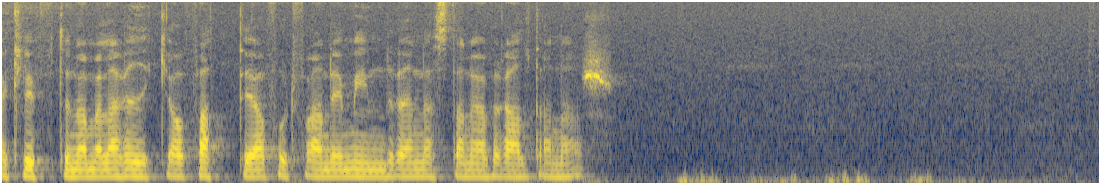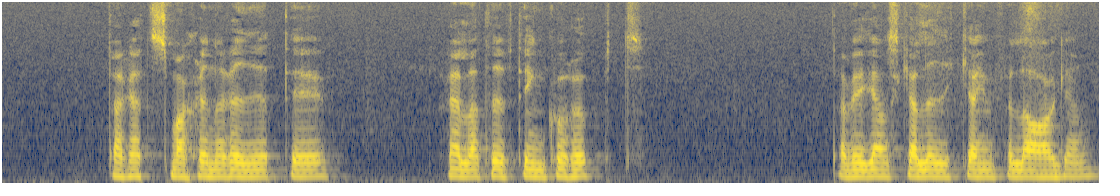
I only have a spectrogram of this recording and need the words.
Där klyftorna mellan rika och fattiga fortfarande är mindre än nästan överallt annars. Där rättsmaskineriet är relativt inkorrupt. Där vi är ganska lika inför lagen.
